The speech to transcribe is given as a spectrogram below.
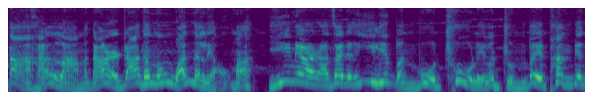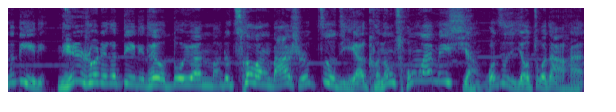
大汗喇嘛达尔扎他能完得了吗？一面啊，在这个伊犁本部处理了准备叛变的弟弟。您说这个弟弟他有多冤吗？这策旺达什自己啊，可能从来没想过自己要做大汗。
